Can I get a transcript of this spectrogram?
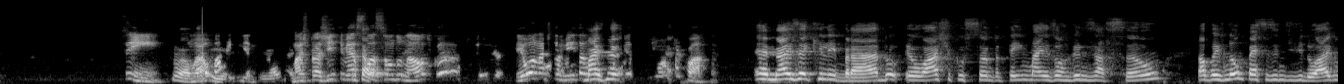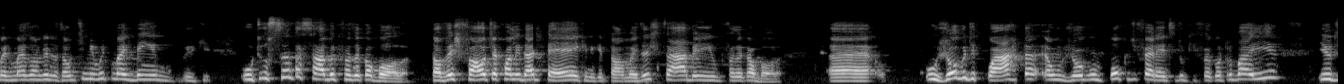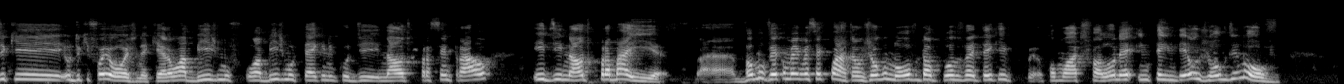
Sim, não é o, não Bahia. É o Bahia. Mas para a gente ver a então, situação do Náutico, eu honestamente mas é, de quarta. É mais equilibrado. Eu acho que o Santa tem mais organização, talvez não peças individuais, mas mais organização. Um time muito mais bem. O, o Santa sabe o que fazer com a bola. Talvez falte a qualidade técnica e tal, mas eles sabem o que fazer com a bola. Uh, o jogo de quarta é um jogo um pouco diferente do que foi contra o Bahia e o de que, o de que foi hoje, né? Que era um abismo, um abismo técnico de Náutico para Central e de Náutico para Bahia. Uh, vamos ver como é que vai ser quarta. É um jogo novo, o Dalpozo vai ter que, como o Atos falou, né, entender o jogo de novo.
